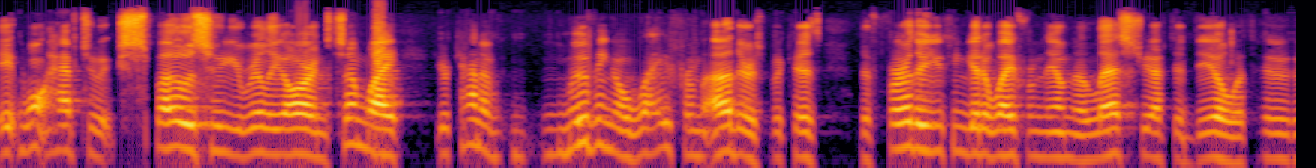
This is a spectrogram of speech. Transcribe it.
it won't have to expose who you really are. In some way, you're kind of moving away from others because the further you can get away from them, the less you have to deal with who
